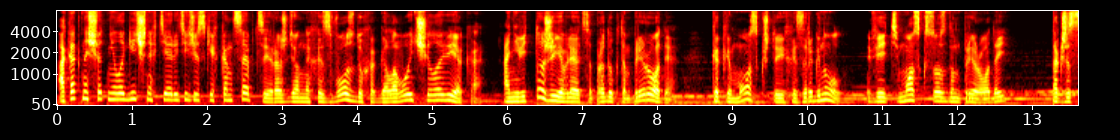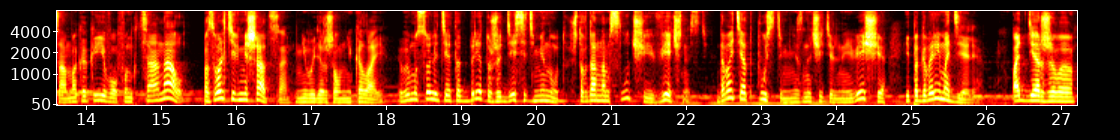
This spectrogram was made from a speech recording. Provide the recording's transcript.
А как насчет нелогичных теоретических концепций, рожденных из воздуха головой человека? Они ведь тоже являются продуктом природы, как и мозг, что их изрыгнул. Ведь мозг создан природой, так же само, как и его функционал. Позвольте вмешаться, не выдержал Николай. Вы мусолите этот бред уже 10 минут, что в данном случае вечность. Давайте отпустим незначительные вещи и поговорим о деле. Поддерживаю,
